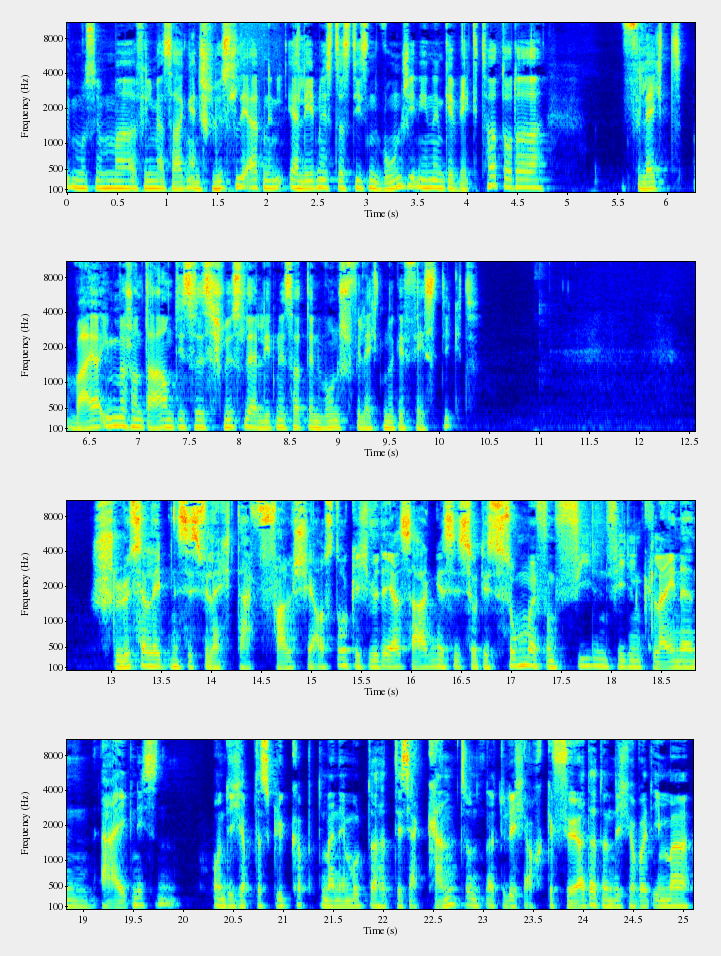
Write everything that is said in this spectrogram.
muss ich mal vielmehr sagen, ein Schlüsselerlebnis, das diesen Wunsch in Ihnen geweckt hat oder vielleicht war er immer schon da und dieses Schlüsselerlebnis hat den Wunsch vielleicht nur gefestigt? Schlüsselerlebnis ist vielleicht der falsche Ausdruck. Ich würde eher sagen, es ist so die Summe von vielen, vielen kleinen Ereignissen. Und ich habe das Glück gehabt, meine Mutter hat das erkannt und natürlich auch gefördert. Und ich habe halt immer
